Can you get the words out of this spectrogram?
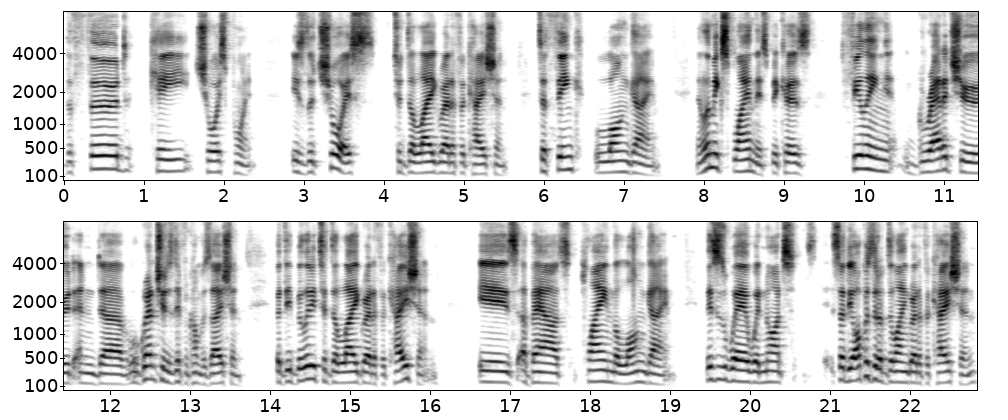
the third key choice point is the choice to delay gratification, to think long game. Now, let me explain this because feeling gratitude and, uh, well, gratitude is a different conversation, but the ability to delay gratification is about playing the long game. This is where we're not, so the opposite of delaying gratification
